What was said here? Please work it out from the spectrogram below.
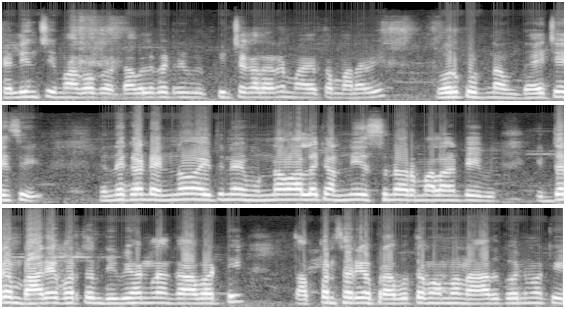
చెల్లించి మాకు ఒక డబుల్ బెడ్రూమ్ ఇప్పించగలరని మా యొక్క మనవి కోరుకుంటున్నాం. దయచేసి ఎందుకంటే ఎన్నో అయితేనే ఉన్న వాళ్ళకి అన్నీ ఇస్తున్నారు. మాలాంటి ఇద్దరం భార్యాభర్తలు దివ్యాంగులం కాబట్టి తప్పనిసరిగా ప్రభుత్వం మమ్మల్ని ఆదుకొని మాకు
